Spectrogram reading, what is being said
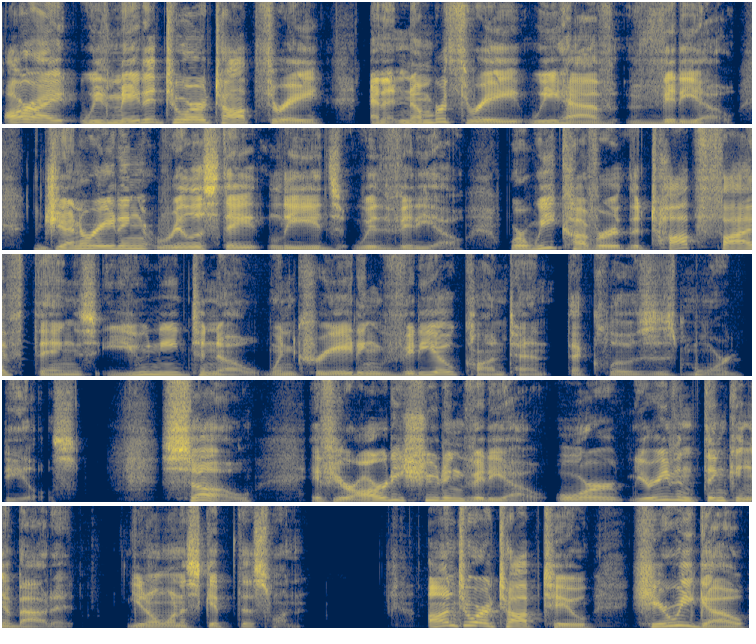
All right, we've made it to our top three. And at number three, we have video, generating real estate leads with video, where we cover the top five things you need to know when creating video content that closes more deals. So, if you're already shooting video or you're even thinking about it, you don't want to skip this one. On to our top two. Here we go.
